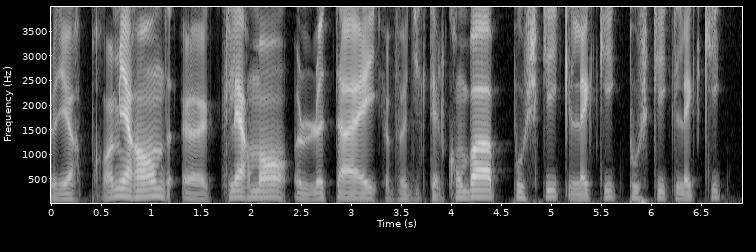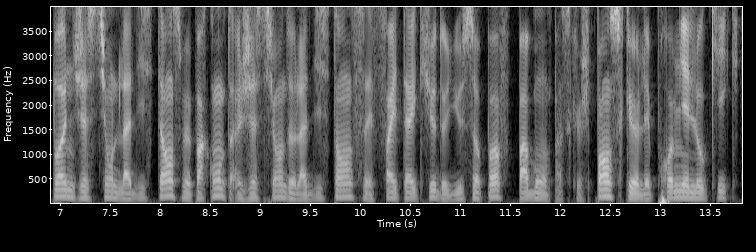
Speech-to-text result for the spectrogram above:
Je veux dire, premier round, euh, clairement, le taille veut dicter le combat. Push kick, leg kick, push kick, leg kick. Bonne gestion de la distance, mais par contre, gestion de la distance et fight IQ de Yusupov, pas bon. Parce que je pense que les premiers low kicks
